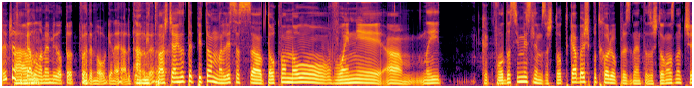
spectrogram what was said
Е, честно А, казвам, на мен ми твърде много генералите. Ами нали? това щях да те питам, нали, с а, толкова много военни, а, нали, какво да си мислим? Защо така беше подходил президента? Защо назначи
